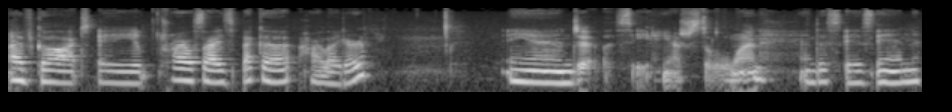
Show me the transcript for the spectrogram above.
I've got a trial size Becca highlighter. And uh, let's see, yeah, just a little one. And this is in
